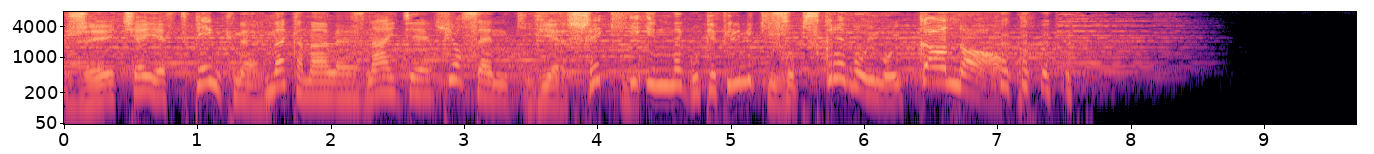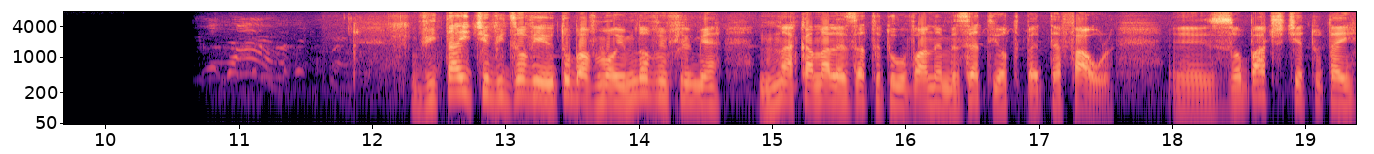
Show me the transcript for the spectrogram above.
Życie jest piękne. Na kanale znajdziesz piosenki, wierszyki i inne głupie filmiki. Subskrybuj mój kanał. Witajcie widzowie YouTube'a w moim nowym filmie na kanale zatytułowanym ZJP TV. Y, Zobaczcie tutaj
